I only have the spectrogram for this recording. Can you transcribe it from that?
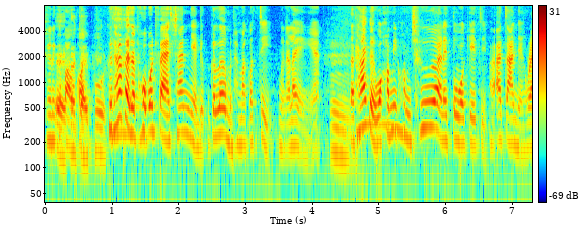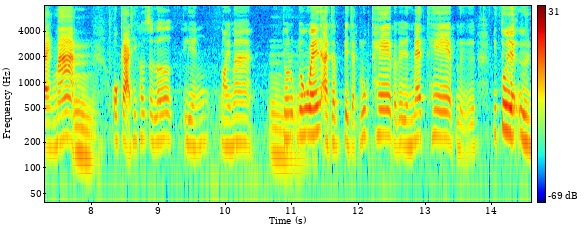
เงินในกระเป๋าเออก่อนเข้าใจพูด คือถ้าเกิดจะพบบนแฟชั่นเนี่ยเดี๋ยวก็เริ่มเหมือนธรรมากอจิเหมือนอะไรอย่างเงี้ยอืมแต่ถ้าเกิดว่าเขามีความเชื่อในตัวเกจิพระอาจารย์อย่างแรงมาก อืม โอกาสที่เขาจะเลิกเลี้ยงน้อยมากอืม ยกยกเว้นอาจจะเปลี่ยนจากลูกเทพไปเป็นแม่เทพ หรือมีตัวอย่างอื่น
